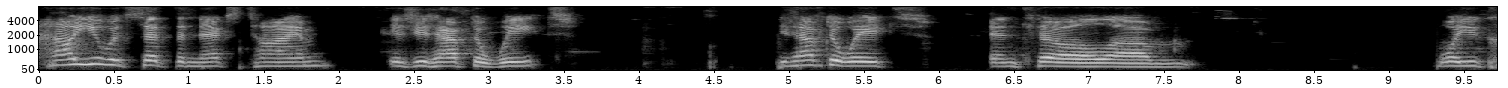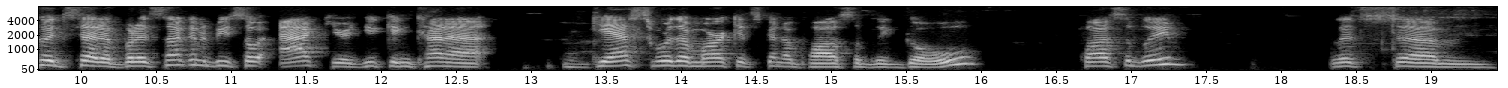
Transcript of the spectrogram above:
how you would set the next time is you'd have to wait. You'd have to wait until, um, well, you could set it, but it's not gonna be so accurate. You can kind of guess where the market's gonna possibly go, possibly. Let's, um,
